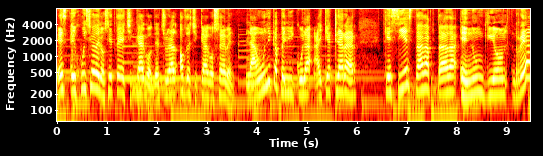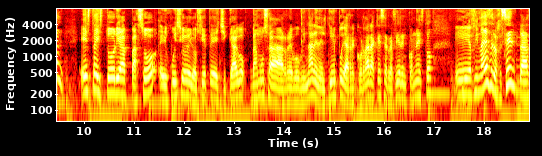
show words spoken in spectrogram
es El juicio de los siete de Chicago, The Trial of the Chicago Seven. La única película, hay que aclarar, que sí está adaptada en un guion real. Esta historia pasó, el juicio de los siete de Chicago. Vamos a rebobinar en el tiempo y a recordar a qué se refieren con esto. Eh, a finales de los 60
